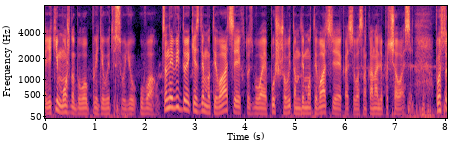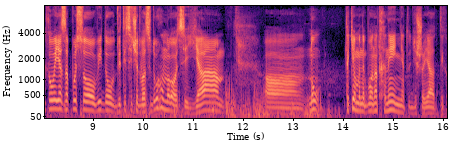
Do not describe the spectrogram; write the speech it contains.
які можна було б приділити свою увагу. Це не відео якесь демотивація, хтось буває пише, що ви там демотивація якась у вас на каналі почалася. Просто коли я записував відео в 2022 році, я ну, таке в мене було натхнення тоді, що я тих,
